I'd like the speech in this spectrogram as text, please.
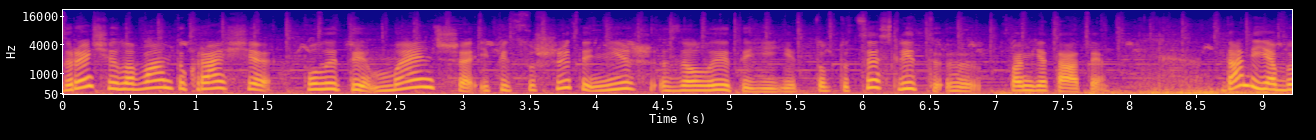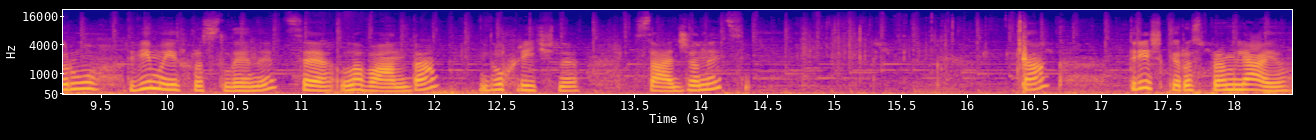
До речі, лаванду краще полити менше і підсушити, ніж залити її. Тобто це слід е, пам'ятати. Далі я беру дві моїх рослини: це лаванда, двохрічний саджанець. Так, трішки розпрямляю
